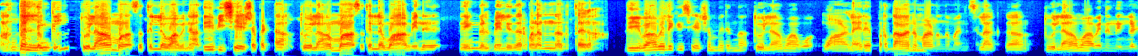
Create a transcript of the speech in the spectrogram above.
അതല്ലെങ്കിൽ തുലാം മാസത്തിലെ വാവിന് അതിവിശേഷപ്പെട്ട തുലാം മാസത്തിലെ വാവിന് നിങ്ങൾ ബലിതർപ്പണം നടത്തുക. ദീപാവലിക്ക് ശേഷം വരുന്ന തുലാവാവ് വളരെ പ്രധാനമാണെന്ന് മനസ്സിലാക്കുക. തുലാവാവിന് നിങ്ങൾ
